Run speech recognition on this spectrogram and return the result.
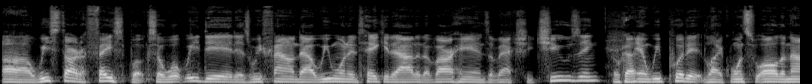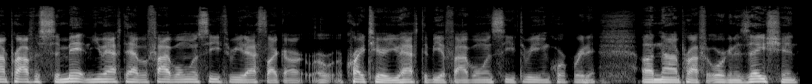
Uh, we start a Facebook. So what we did is we found out we want to take it out of our hands of actually choosing. Okay. And we put it like once all the nonprofits submit and you have to have a 501c3. That's like our, our criteria. You have to be a 501c3 incorporated uh, nonprofit organization.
